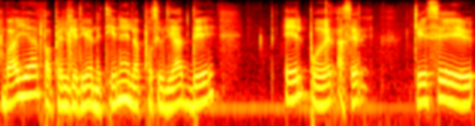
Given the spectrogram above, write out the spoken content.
Vaya papel que tiene. Tiene la posibilidad de el poder hacer que ese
